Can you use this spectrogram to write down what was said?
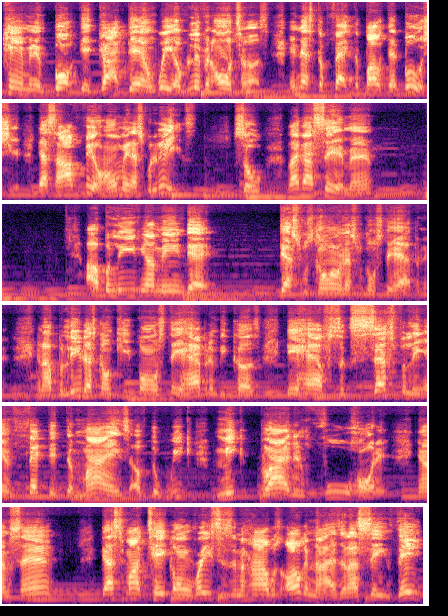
came in and bought their goddamn way of living onto us. And that's the fact about about that bullshit. That's how I feel, homie. That's what it is. So, like I said, man, I believe, you know what I mean, that that's what's going on. That's what's gonna stay happening. And I believe that's gonna keep on stay happening because they have successfully infected the minds of the weak, meek, blind, and foolhardy. You know what I'm saying? That's my take on racism and how it was organized. And I say they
